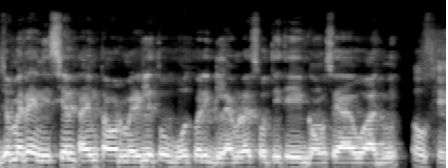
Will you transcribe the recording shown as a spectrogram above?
जब मेरा इनिशियल टाइम था और मेरे लिए तो बहुत बड़ी ग्लैमरस होती थी गाँव से आया हुआ आदमी। ओके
